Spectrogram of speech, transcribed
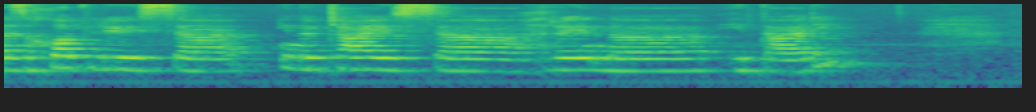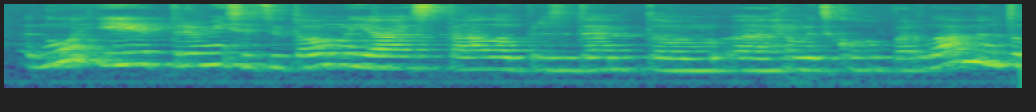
е, захоплююся і навчаюся гри на гітарі. Ну і три місяці тому я стала президентом громадського парламенту.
